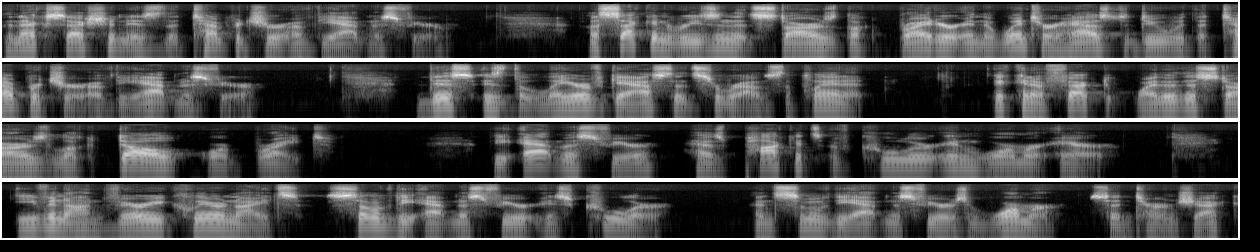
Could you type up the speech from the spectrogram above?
The next section is the temperature of the atmosphere. A second reason that stars look brighter in the winter has to do with the temperature of the atmosphere. This is the layer of gas that surrounds the planet. It can affect whether the stars look dull or bright. The atmosphere has pockets of cooler and warmer air. Even on very clear nights, some of the atmosphere is cooler and some of the atmosphere is warmer, said Turnshek.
